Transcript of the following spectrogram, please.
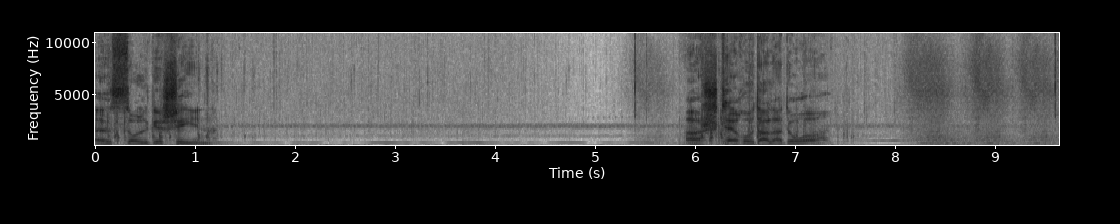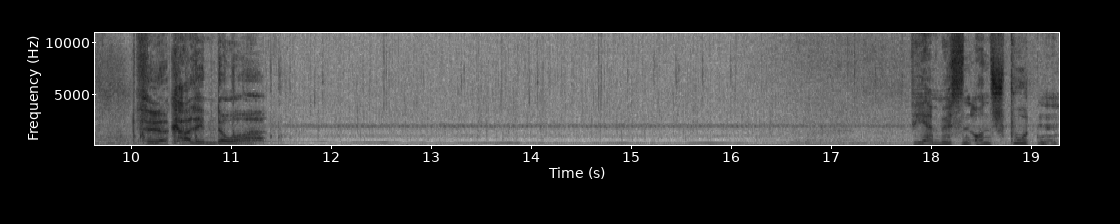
Es soll geschehen. Ashteradalador. Für Kalimdor. Wir müssen uns sputen.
